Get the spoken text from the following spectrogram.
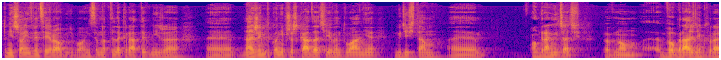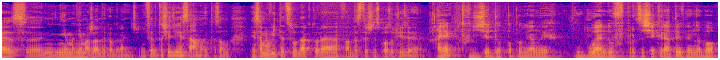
to nie trzeba nic więcej robić, bo oni są na tyle kreatywni, że e, należy im tylko nie przeszkadzać i ewentualnie gdzieś tam ograniczać pewną wyobraźnię, która jest, nie, ma, nie ma żadnych ograniczeń. I wtedy to się dzieje samo. I to są niesamowite cuda, które w fantastyczny sposób się dzieją. A jak podchodzicie do popełnianych błędów w procesie kreatywnym? No bo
